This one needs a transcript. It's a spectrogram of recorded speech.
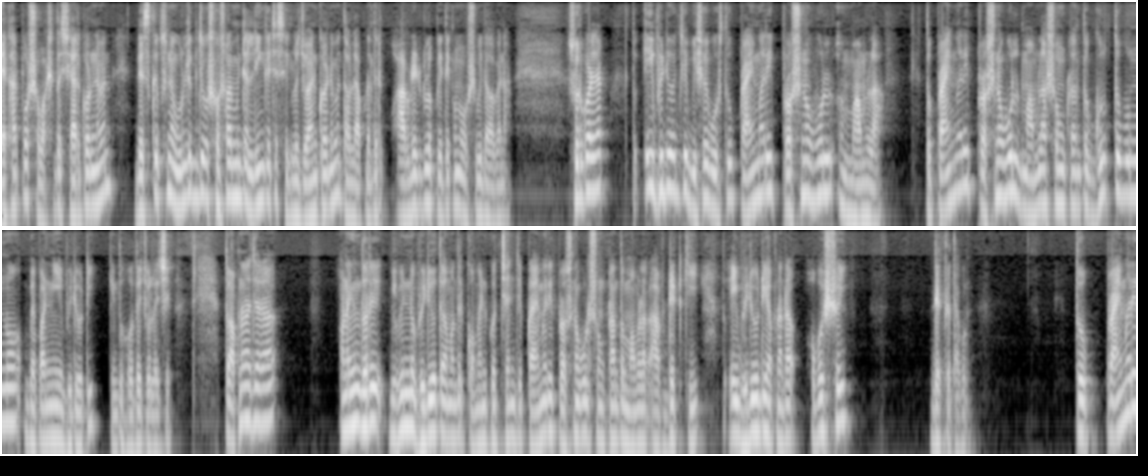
দেখার পর সবার সাথে শেয়ার করে নেবেন। ডিসক্রিপশনে উল্লেখযোগ্য সোশ্যাল মিডিয়ার লিঙ্ক আছে, সেগুলো জয়েন করে নেবেন, তাহলে আপনাদের আপডেটগুলো পেতে কোনো অসুবিধা হবে না। শুরু করা যাক। তো এই ভিডিওর যে বিষয়বস্তু প্রাইমারি প্রশ্নভুল মামলা। তো প্রাইমারি প্রশ্নবুল মামলা সংক্রান্ত গুরুত্বপূর্ণ ব্যাপার নিয়ে ভিডিওটি কিন্তু হতে চলেছে। তো আপনারা যারা অনেকদিন ধরে বিভিন্ন ভিডিওতে আমাদের কমেন্ট করছেন যে প্রাইমারি প্রশ্নবুল সংক্রান্ত মামলার আপডেট কি, তো এই ভিডিওটি আপনারা অবশ্যই দেখতে থাকুন। তো প্রাইমারি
